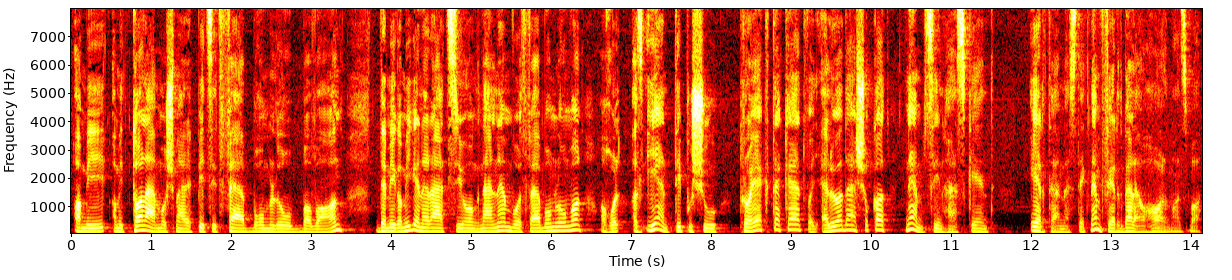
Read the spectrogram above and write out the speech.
ami, ami talán most már egy picit felbomlóba van, de még a mi generációnknál nem volt felbomlóban, ahol az ilyen típusú projekteket vagy előadásokat nem színházként értelmezték, nem fért bele a halmazba.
